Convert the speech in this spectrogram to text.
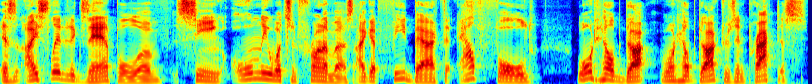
as an isolated example of seeing only what's in front of us, I got feedback that AlphaFold won't help doc- won't help doctors in practice.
